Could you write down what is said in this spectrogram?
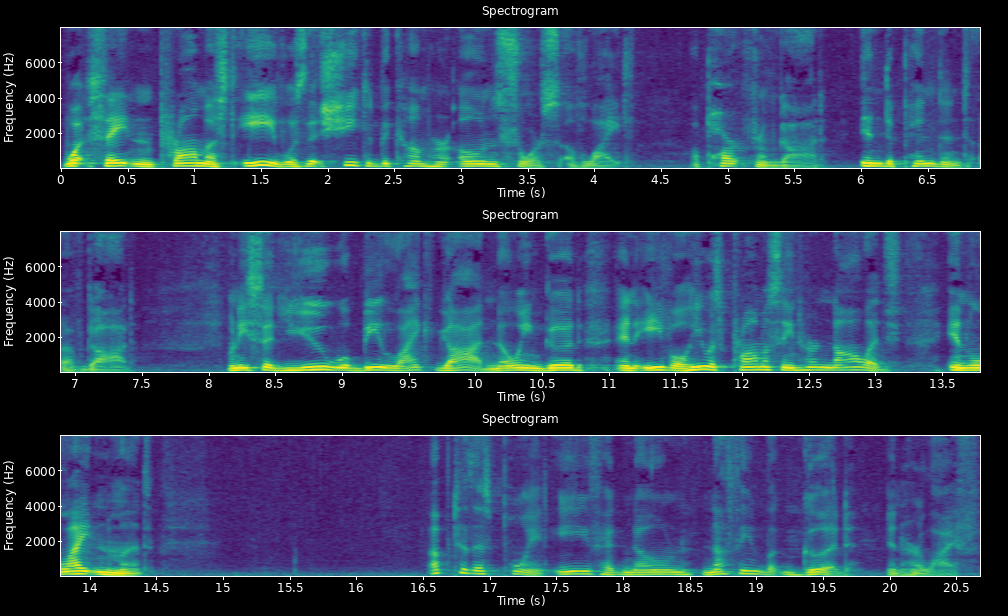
What Satan promised Eve was that she could become her own source of light, apart from God, independent of God. When he said, You will be like God, knowing good and evil, he was promising her knowledge, enlightenment. Up to this point, Eve had known nothing but good in her life.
